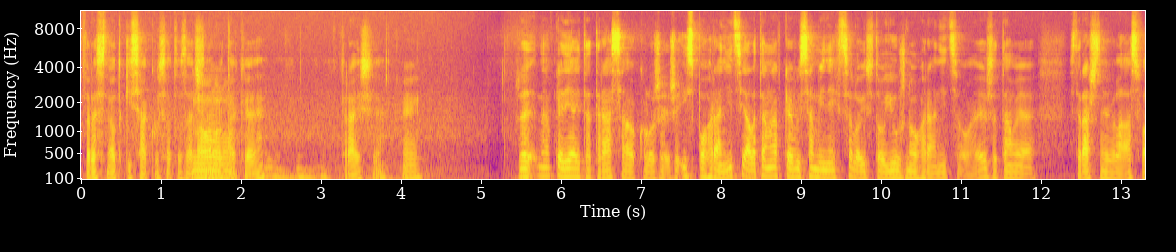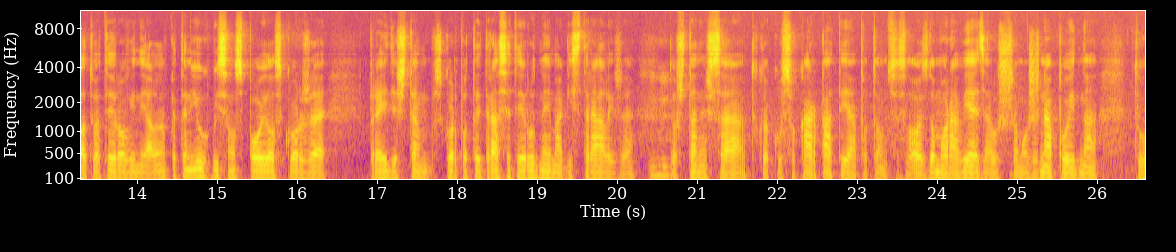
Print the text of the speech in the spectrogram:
presne od Kisaku sa to začína no, no, no. také krajšie. Hej. Že napríklad je aj tá trasa okolo, že, že ísť po hranici, ale tam napríklad by sa mi nechcelo ísť tou južnou hranicou, hej? že tam je strašne veľa asfaltu a tej roviny, ale napríklad ten juh by som spojil skôr, že prejdeš tam skôr po tej trase tej rudnej magistrály, že mm-hmm. dostaneš sa túto kúsok Karpaty a potom cez Loves do Moraviec a už sa môžeš napojiť na tú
